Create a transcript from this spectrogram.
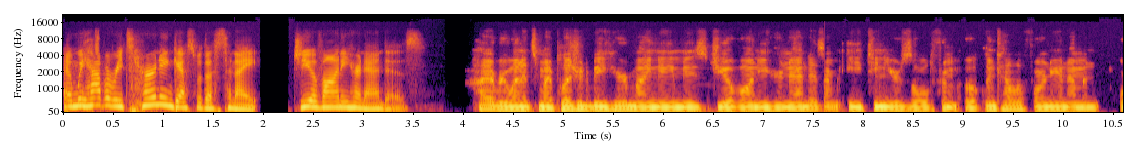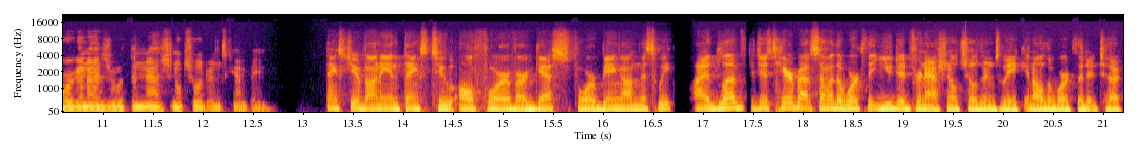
And we have a returning guest with us tonight, Giovanni Hernandez. Hi, everyone. It's my pleasure to be here. My name is Giovanni Hernandez. I'm 18 years old from Oakland, California, and I'm an organizer with the National Children's Campaign. Thanks, Giovanni, and thanks to all four of our guests for being on this week. I'd love to just hear about some of the work that you did for National Children's Week and all the work that it took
